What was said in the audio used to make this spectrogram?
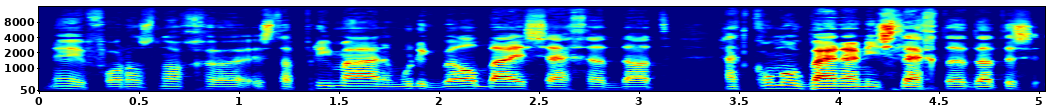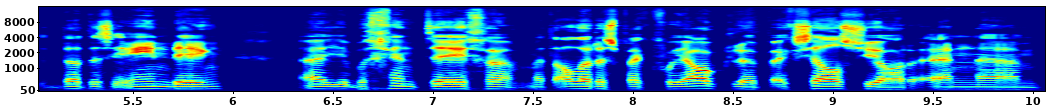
nee, vooralsnog is dat prima. En dan moet ik wel bij zeggen dat het kon ook bijna niet slechter. Dat is, dat is één ding. Uh, je begint tegen, met alle respect voor jouw club, Excelsior en um,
